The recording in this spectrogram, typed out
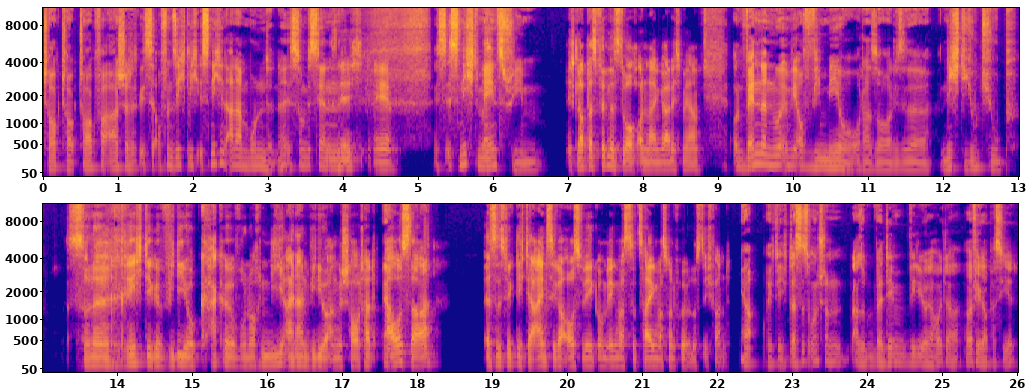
Talk, Talk, Talk verarsche, das ist offensichtlich, ist nicht in aller Munde, ne? Ist so ein bisschen. Ist nicht, nee. Es ist nicht Mainstream. Ich glaube, das findest du auch online gar nicht mehr. Und wenn dann nur irgendwie auf Vimeo oder so, diese nicht YouTube. So eine richtige Videokacke, wo noch nie einer ein Video angeschaut hat, ja. außer es ist wirklich der einzige Ausweg, um irgendwas zu zeigen, was man früher lustig fand. Ja, richtig. Das ist uns schon, also bei dem Video ja heute häufiger passiert.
